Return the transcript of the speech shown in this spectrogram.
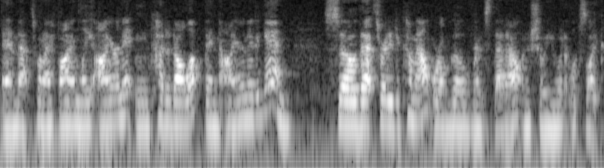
and that's when I finally iron it and cut it all up and iron it again. So that's ready to come out. We'll go rinse that out and show you what it looks like.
